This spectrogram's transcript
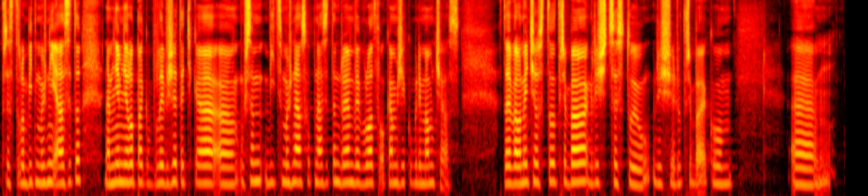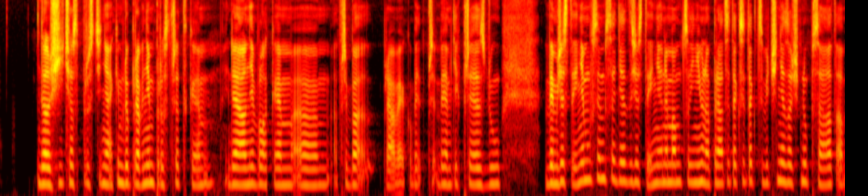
přestalo být možný. A asi to na mě mělo pak vliv, že teďka uh, už jsem víc možná schopná si ten dojem vyvolat v okamžiku, kdy mám čas. To je velmi často třeba, když cestuju, když jedu třeba jako um, další čas prostě nějakým dopravním prostředkem, ideálně vlakem um, a třeba právě jakoby během těch přejezdů vím, že stejně musím sedět, že stejně nemám co jiného na práci, tak si tak cvičně začnu psát a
